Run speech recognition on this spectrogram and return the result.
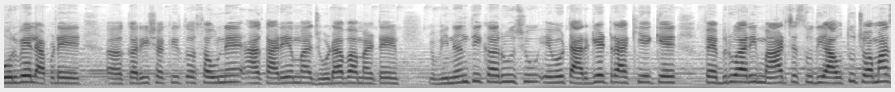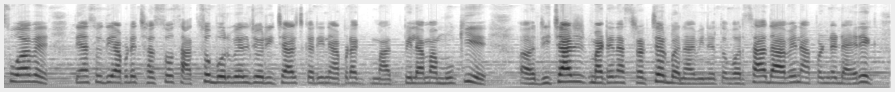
બોરવેલ આપણે કરી શકીએ. તો સૌને આ કાર્યમાં જોડાવા માટે વિનંતી કરું છું. એવો ટાર્ગેટ રાખીએ કે ફેબ્રુઆરી, માર્ચ સુધી આવતું ચોમાસું આવે, ત્યાં સુધી આપણે છસો, સાતસો બોરવેલ જો રિચાર્જ કરીને આપણા પેલામાં મૂકીએ રિચાર્જ માટેના સ્ટ્રક્ચર બનાવીને તો વરસાદ આવે ને આપણને ડાયરેક્ટ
